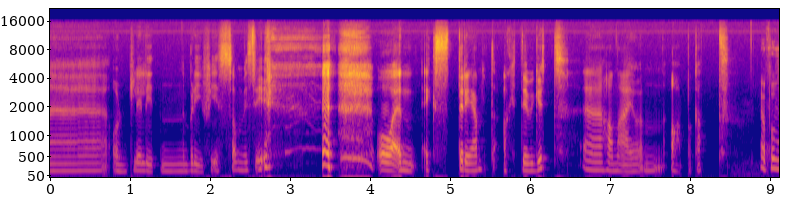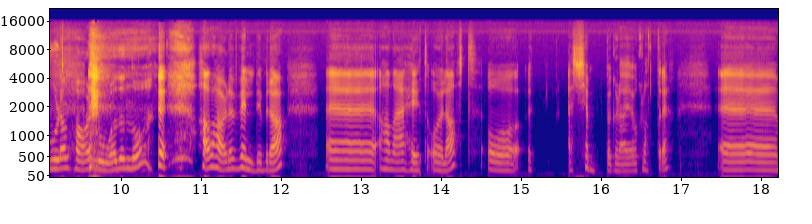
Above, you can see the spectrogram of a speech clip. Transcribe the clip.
eh, ordentlig liten blidfis, som vi sier. og en ekstremt aktiv gutt. Eh, han er jo en apekatt. Ja, For hvordan har Noah det nå? han har det veldig bra. Eh, han er høyt og lavt og er kjempeglad i å klatre. Eh,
